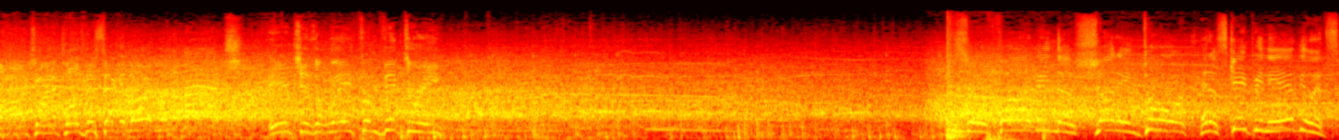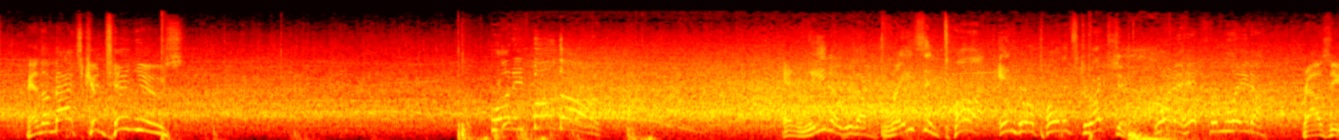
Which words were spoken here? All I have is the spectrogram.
Oh, trying to close the second door and win the match. Inches away from victory. And escaping the ambulance. And the match continues. Running Bulldog. And Lita with a brazen taunt in her opponent's direction. What a hit from Lita. Rousey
